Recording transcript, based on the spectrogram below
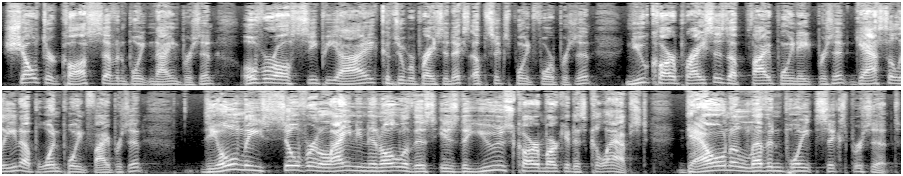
shelter costs 7.9%, overall CPI, consumer price index up 6.4%, new car prices up 5.8%, gasoline up 1.5%, the only silver lining in all of this is the used car market has collapsed, down 11.6%,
